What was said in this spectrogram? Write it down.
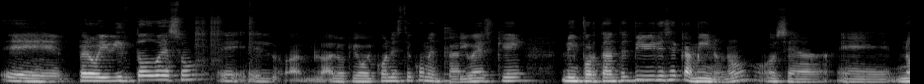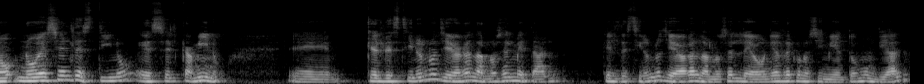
eh, pero vivir todo eso, eh, a lo que voy con este comentario es que lo importante es vivir ese camino, ¿no? O sea, eh, no, no es el destino, es el camino. Que el destino nos lleve a ganarnos el metal, que el destino nos lleve a ganarnos el león y el reconocimiento mundial,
